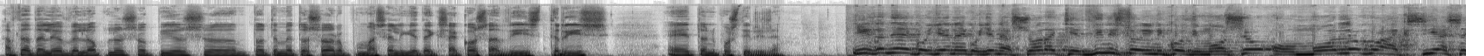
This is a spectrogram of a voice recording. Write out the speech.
Αυτά τα λέει ο Βελόπουλος, ο οποίος ε, τότε με το σώρο που μας έλεγε τα 600 δις 3 ε, τον υποστήριζε. Ήρθε μια οικογένεια, οικογένεια Σόρα και δίνει στο ελληνικό δημόσιο ομόλογο αξίας 670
